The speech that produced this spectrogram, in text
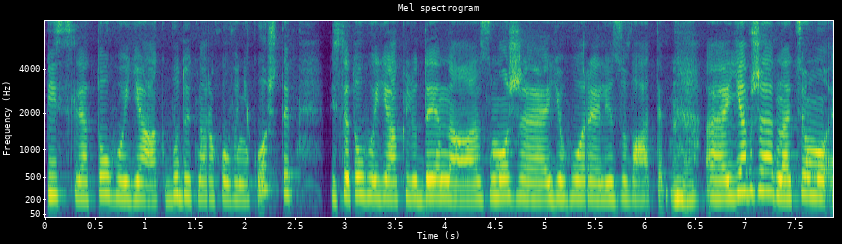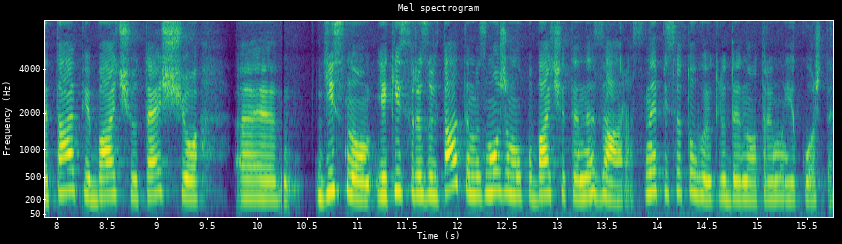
після того, як будуть нараховані кошти, після того, як людина зможе його реалізувати. Е, я вже на цьому етапі бачу те, що е, дійсно якісь результати ми зможемо побачити не зараз, не після того, як людина отримує кошти.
